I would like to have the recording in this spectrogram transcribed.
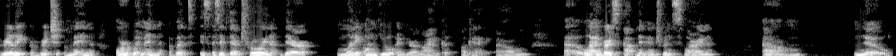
really rich men or women, but it's as if they're throwing their money on you and you're like, okay, um, uh, whatever is happening and transpiring, um, no.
